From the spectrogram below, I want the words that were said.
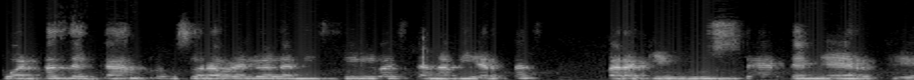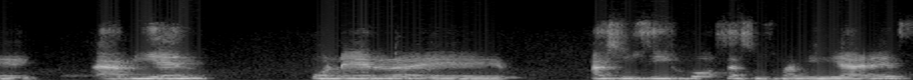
puertas del CAMP, profesor Aurelio Alanis Silva, están abiertas para quien guste tener eh, a bien poner eh, a sus hijos, a sus familiares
